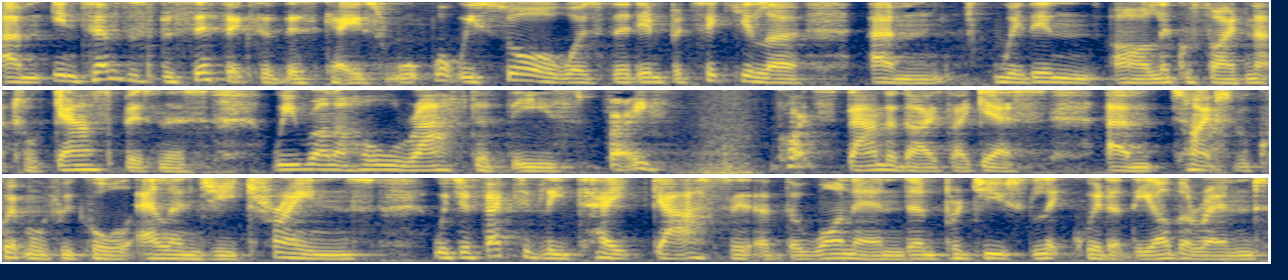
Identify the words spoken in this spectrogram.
Um, in terms of the specifics of this case, w- what we saw was that in particular, um, within our liquefied natural gas business, we run a whole raft of these very quite standardized, I guess, um, types of equipment which we call LNG trains, which effectively take gas at the one end and produce liquid at the other end,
